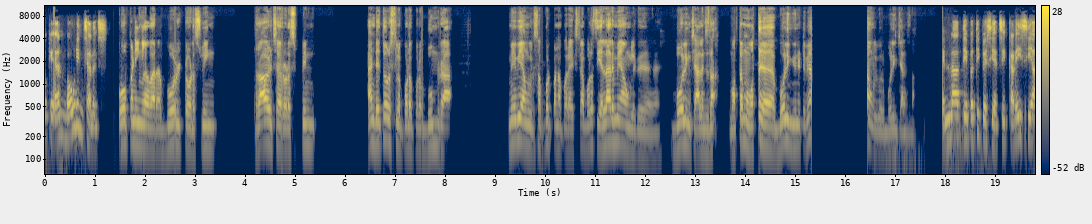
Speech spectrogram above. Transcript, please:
ஓகே அண்ட் பவுலிங் சேலஞ்ச் ஓப்பனிங்ல வர போல்ட்டோட ஸ்விங் ராகுல் சாரோட ஸ்பின் அண்ட் டெத்தோர்ஸ்ல போட போற பும்ரா மேபி அவங்களுக்கு சப்போர்ட் பண்ண போற எக்ஸ்ட்ரா போலர்ஸ் எல்லாருமே அவங்களுக்கு போலிங் சேலஞ்ச் தான். மொத்தமா மொத்த போலிங் யூனிட்டுமே அவங்களுக்கு ஒரு போலிங் சேலஞ்ச் தான். எல்லாத்தையும் பத்தி பேசியாச்சு. கடைசியா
